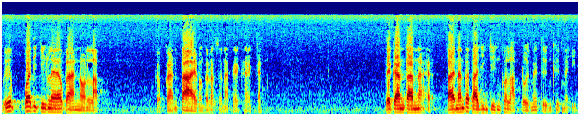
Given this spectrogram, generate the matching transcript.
หรือว่าที่จริงแล้วการนอนหลับกับการตายมันก็ลักษณะคล้ายๆกัน แต่การตายนะตายนั้นถ้าตายจริง ๆ ก็หลับโดยไม่ตื่นขึ้นมาอีก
